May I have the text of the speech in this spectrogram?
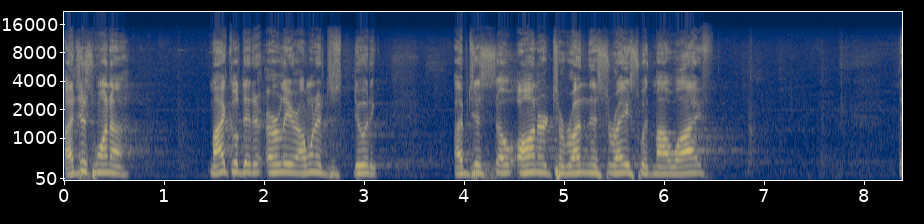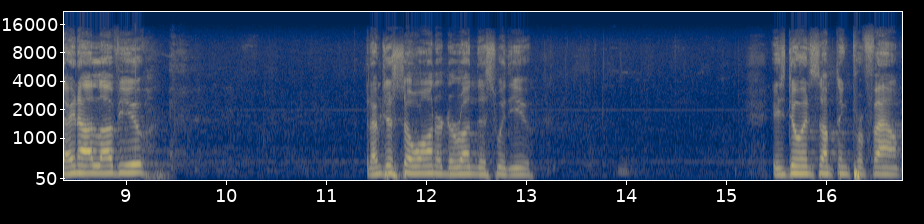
I just want to. Michael did it earlier. I want to just do it. I'm just so honored to run this race with my wife. Dana, I love you. And I'm just so honored to run this with you. He's doing something profound.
